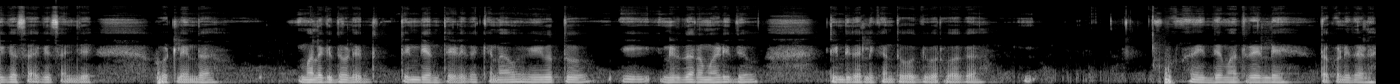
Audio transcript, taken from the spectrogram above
ಈಗ ಸಾಗಿ ಸಂಜೆ ಹೋಟ್ಲಿಂದ ಮಲಗಿದವಳೆ ತಿಂಡಿ ಅಂತ ಹೇಳಿದ್ದಕ್ಕೆ ನಾವು ಇವತ್ತು ಈ ನಿರ್ಧಾರ ಮಾಡಿದ್ದೆವು. ತಿಂಡಿ ತರಲಿಕ್ಕೆ ಅಂತ ಹೋಗಿ ಬರುವಾಗ ಪುನಃ ನಿದ್ದೆ ಮಾತ್ರೆಯಲ್ಲೇ ತಗೊಂಡಿದ್ದಾಳೆ.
